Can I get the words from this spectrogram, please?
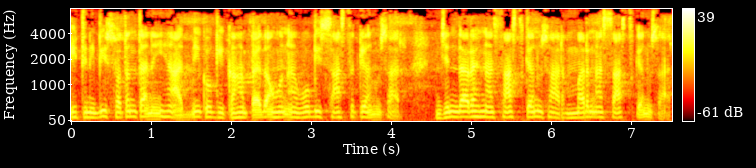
इतनी भी स्वतंत्रता नहीं है आदमी को कि कहाँ पैदा होना वो भी शास्त्र के अनुसार। ज़िंदा रहना शास्त्र के अनुसार, मरना शास्त्र के अनुसार।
